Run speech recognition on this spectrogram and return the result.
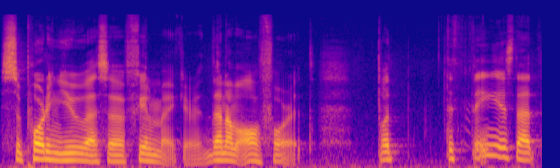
supporting you as a filmmaker then i'm all for it but the thing is that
